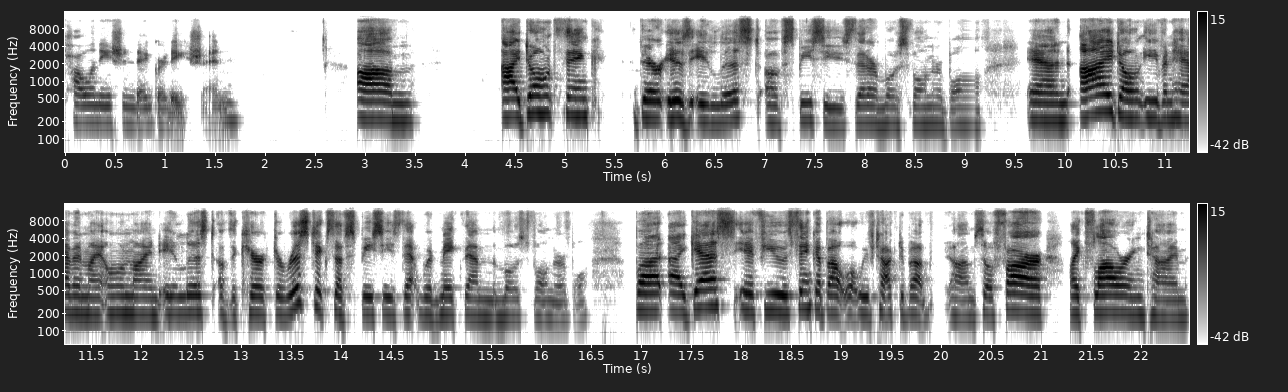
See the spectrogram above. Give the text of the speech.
pollination degradation? Um, I don't think there is a list of species that are most vulnerable. And I don't even have in my own mind a list of the characteristics of species that would make them the most vulnerable. But I guess if you think about what we've talked about um, so far, like flowering time,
